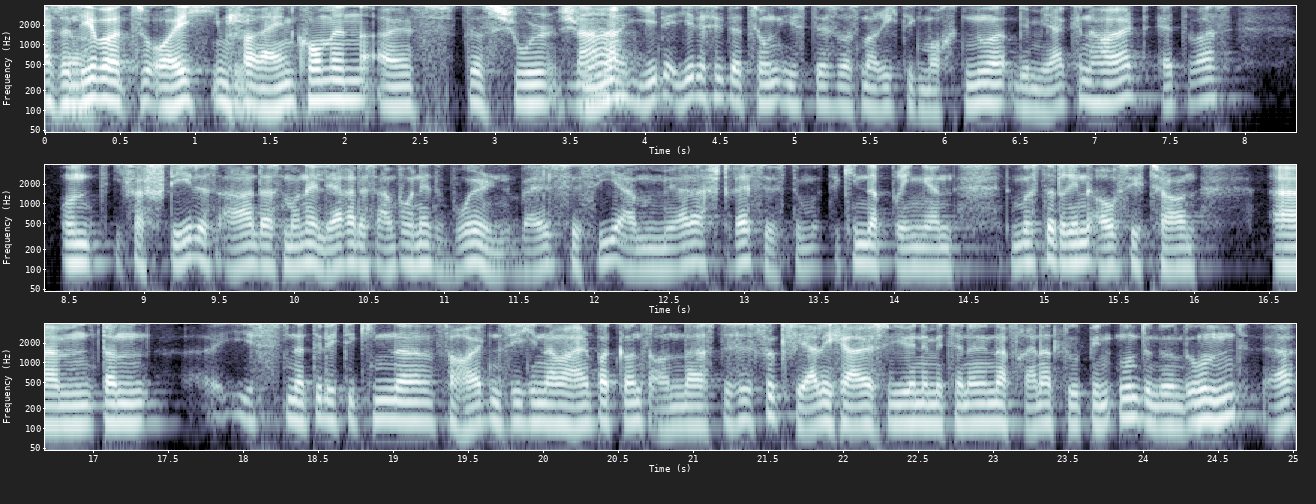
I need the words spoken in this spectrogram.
also lieber zu euch im Verein kommen als das Schulschwimmen? Nein, jede, jede Situation ist das, was man richtig macht. Nur wir merken halt etwas und ich verstehe das auch, dass manche Lehrer das einfach nicht wollen, weil es für sie ein Mörderstress ist. Du musst die Kinder bringen, du musst da drin Aufsicht schauen. Ähm, dann ist natürlich, die Kinder verhalten sich in einem Hallenbad ganz anders. Das ist viel gefährlicher, als wie wenn ich mit ihnen in der freien Natur bin und, und, und, und. Ja.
